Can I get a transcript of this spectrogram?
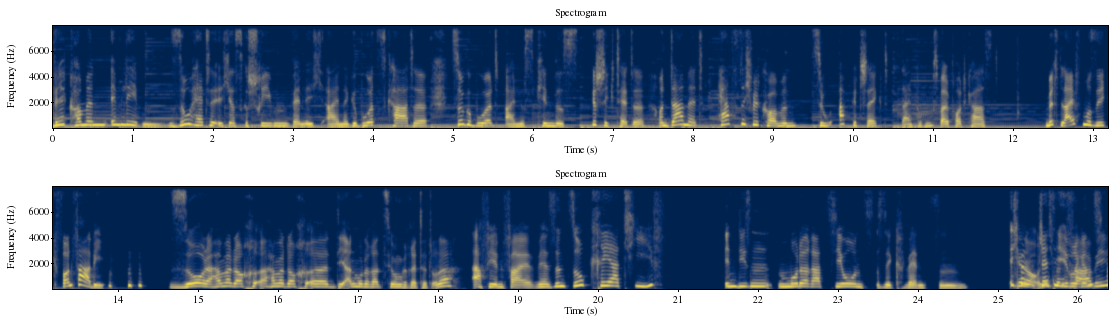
Willkommen im Leben. So hätte ich es geschrieben, wenn ich eine Geburtskarte zur Geburt eines Kindes geschickt hätte. Und damit herzlich willkommen zu Abgecheckt, dein Berufswahl-Podcast. Mit Live-Musik von Fabi. So, da haben wir doch, haben wir doch äh, die Anmoderation gerettet, oder? Auf jeden Fall. Wir sind so kreativ in diesen Moderationssequenzen. Ich genau, bin Jessie übrigens. Fabi.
